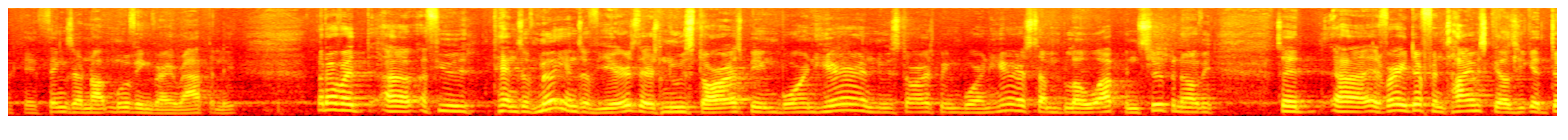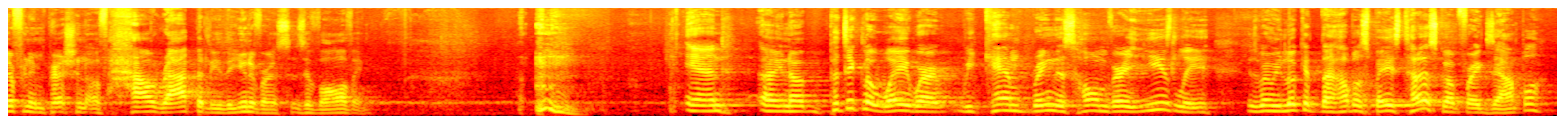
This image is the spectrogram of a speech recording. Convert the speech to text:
Okay, things are not moving very rapidly. But over uh, a few tens of millions of years, there's new stars being born here and new stars being born here. Some blow up in supernovae. So uh, at very different time scales, you get different impression of how rapidly the universe is evolving. And uh, you know, a particular way where we can bring this home very easily is when we look at the Hubble Space Telescope, for example.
